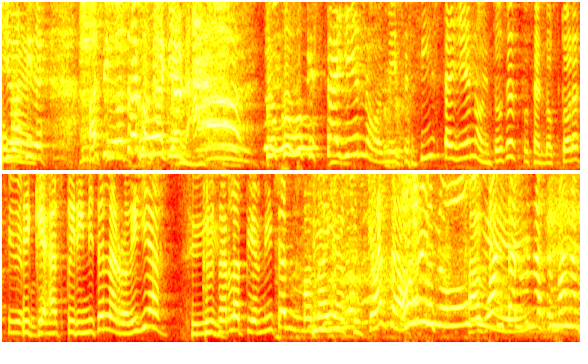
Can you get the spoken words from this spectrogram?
y yo así de, Así de otra ¿cómo contracción. que- ¡Ah! Yo como que está lleno. Y me dice, sí, está lleno. Entonces, pues el doctor así de... Sí, pues, que aspirinita en la rodilla. Sí. Cruzar la piernita, mamá Sí, ir a no. su casa. Ay, Pues, no, aguántale una semana más.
